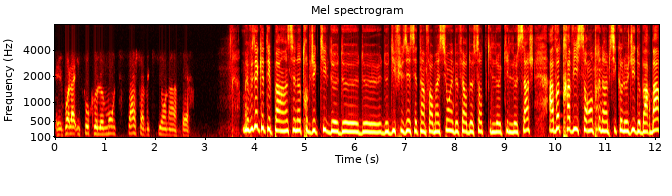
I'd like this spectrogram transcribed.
et voilà, il faut que le monde sache avec qui on a affaire. Mais vous inquiétez pas, hein, c'est notre objectif de, de, de- de diffuser cette information et de faire de sorte qu'ils le, le sachent. À votre avis, sans rentrer dans la psychologie de barbare,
